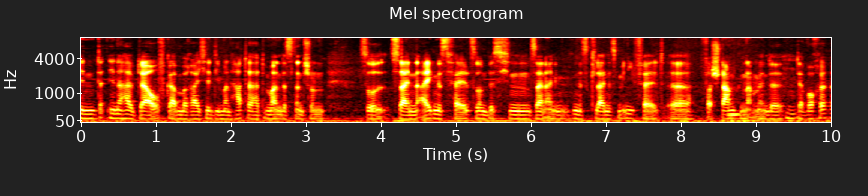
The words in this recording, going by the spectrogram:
in, innerhalb der Aufgabenbereiche, die man hatte, hatte man das dann schon so sein eigenes Feld, so ein bisschen sein eigenes kleines Minifeld äh, verstanden am Ende mhm. der Woche.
